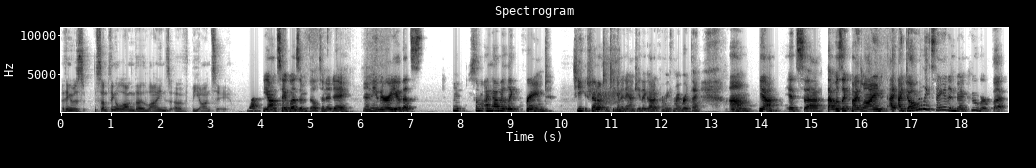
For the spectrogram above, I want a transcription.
i think it was something along the lines of beyonce yeah, Beyonce wasn't built in a day, and neither are you. That's so I have it like framed. Te- shout out to Tegan and Angie. They got it for me for my birthday. Um, yeah, it's uh, that was like my line. I, I don't really say it in Vancouver, but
